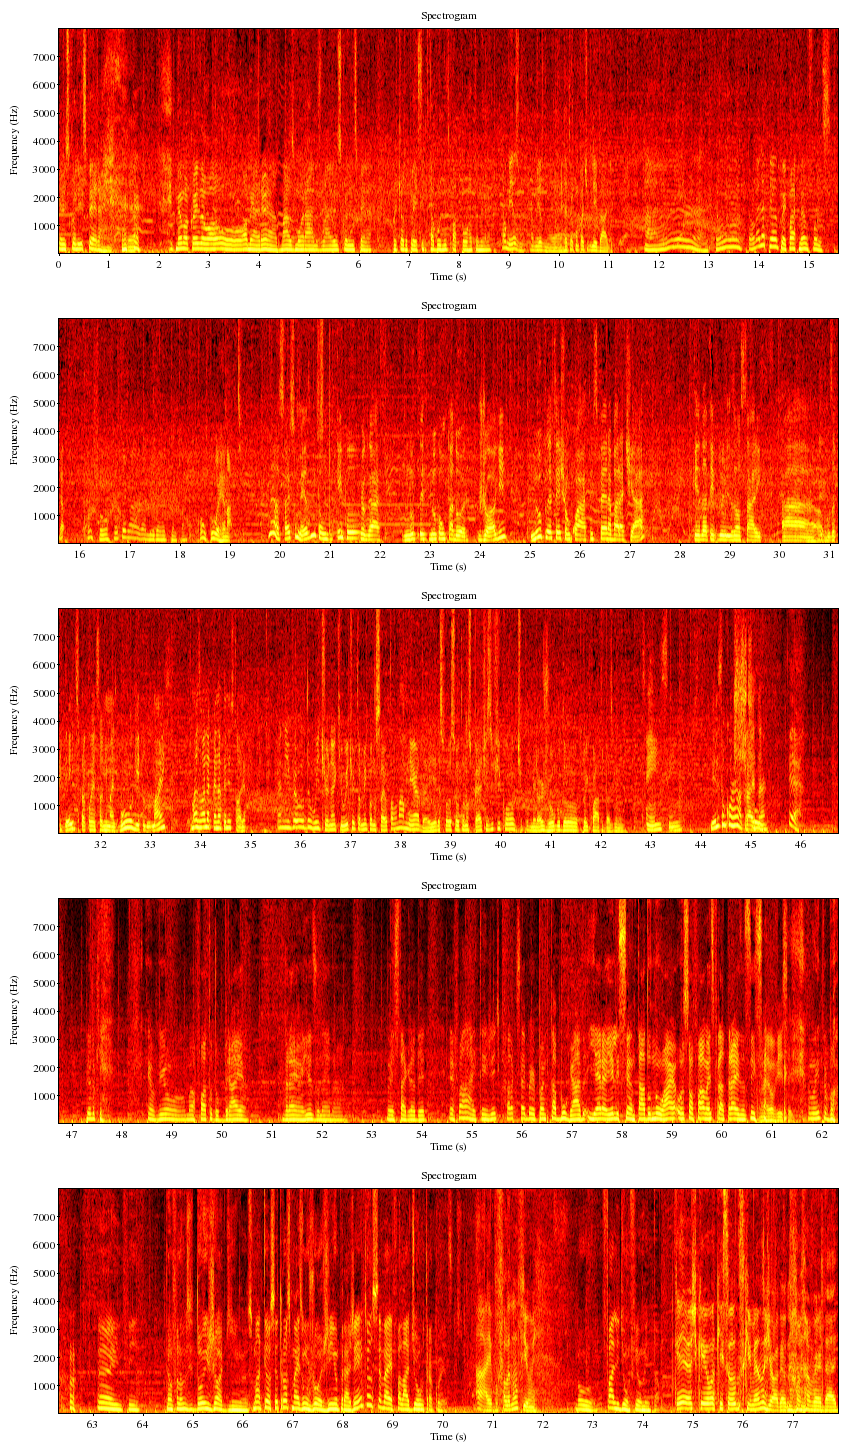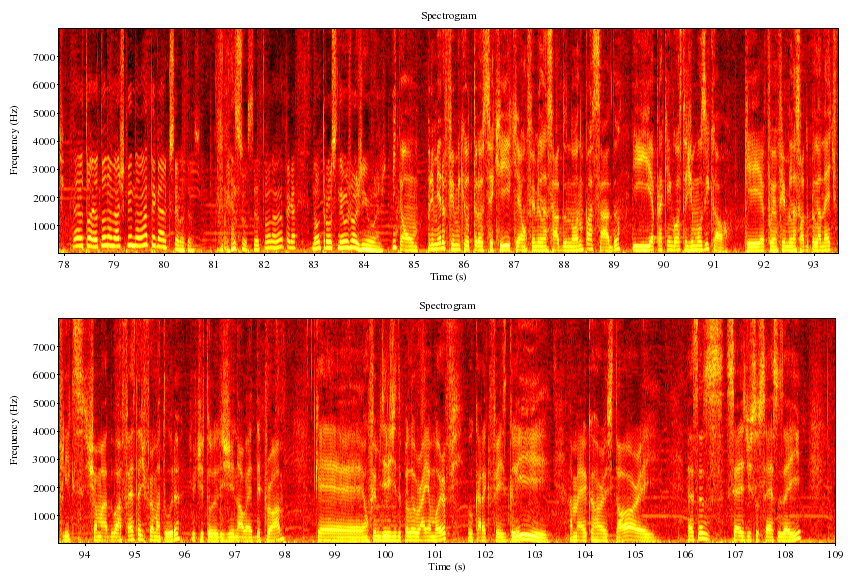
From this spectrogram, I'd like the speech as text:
eu escolhi esperar. É. Mesma coisa o, o Homem-Aranha, Miles Morales lá, eu escolhi esperar. Porque o do Play 5 tá bonito pra porra também, né? É o mesmo, é o mesmo, é retrocompatibilidade. Ah, então, então vale a pena o Play 4 mesmo, foda-se. Yep. Então show, vou pegar a mira no Play 4. Conclua, Renato. Não, só isso mesmo. Então, quem puder jogar no, no computador, jogue. No PlayStation 4, espera baratear. Porque dá tempo de eles lançarem ah, os updates para correção de mais bug e tudo mais. Mas vale a pena pela história. É nível The Witcher, né? Que o Witcher também, quando saiu, tava uma merda. E eles foram soltando os patches e ficou, tipo, o melhor jogo do Play 4, basicamente. Sim, sim. E eles estão correndo atrás, Show. né? É. Pelo que eu vi um- uma foto do Brian, Brian Rizzo, né, no, no Instagram dele. Ele fala, ah, tem gente que fala que o Cyberpunk tá bugado. E era ele sentado no ar, o sofá mais pra trás, assim, Ah, sabe? eu vi isso aí. Muito bom. Ah, enfim. Então falamos de dois joguinhos. Matheus, você trouxe mais um joguinho pra gente ou você vai falar de outra coisa? Ah, eu vou falar de um filme. Boa. Fale de um filme então. Porque eu acho que eu aqui sou um dos que menos joga, na, verdade. Não, eu tô, eu tô na, acho que na mesma pegada que você, Matheus. Susto, eu tô na mesma pegada. Não trouxe nenhum joguinho hoje. Então, o primeiro filme que eu trouxe aqui, que é um filme lançado no ano passado, e é pra quem gosta de musical. Que foi um filme lançado pela Netflix, chamado A Festa de Formatura, que o título original é The Prom, que é um filme dirigido pelo Ryan Murphy, o cara que fez Glee, American Horror Story, essas séries de sucessos aí.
